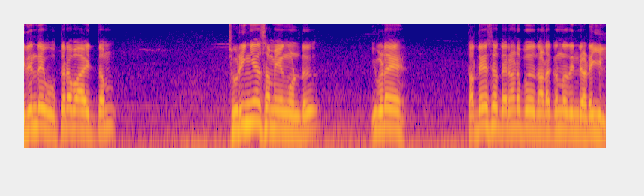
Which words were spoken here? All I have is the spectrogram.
ഇതിന്റെ ഉത്തരവാദിത്തം ചുരുങ്ങിയ സമയം കൊണ്ട് ഇവിടെ തദ്ദേശ തെരഞ്ഞെടുപ്പ് നടക്കുന്നതിന്റെ ഇടയിൽ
